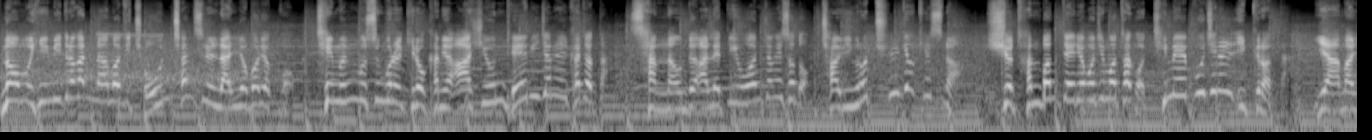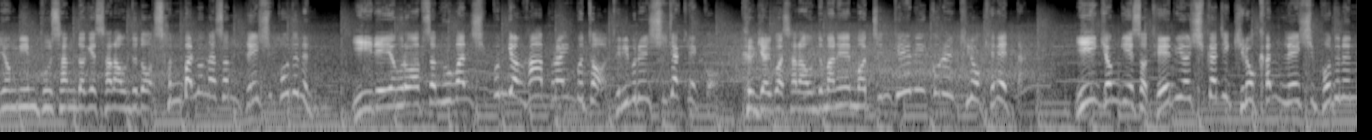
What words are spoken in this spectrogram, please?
너무 힘이 들어간 나머지 좋은 찬스를 날려버렸고 팀은 무승부를 기록하며 아쉬운 데뷔전을 가졌다. 3라운드 알레티 원정에서도 좌윙으로 출격했으나 슛 한 번 때려보지 못하고 팀의 부진을 이끌었다. 야말 형님 부상 덕에 4라운드도 선발로 나선 레시포드는 2대 0으로 앞선 후반 10분경 하프라인부터 드리블을 시작했고 그 결과 4라운드 만에 멋진 데뷔골을 기록해냈다. 이 경기에서 데뷔 여시까지 기록한 레시포드는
